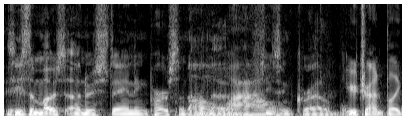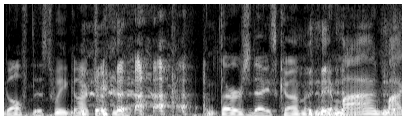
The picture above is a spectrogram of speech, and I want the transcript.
She's, she's the most understanding person I Oh, know. wow. She's incredible. You're trying to play golf this week, aren't you? Thursday's coming. Yeah, my my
